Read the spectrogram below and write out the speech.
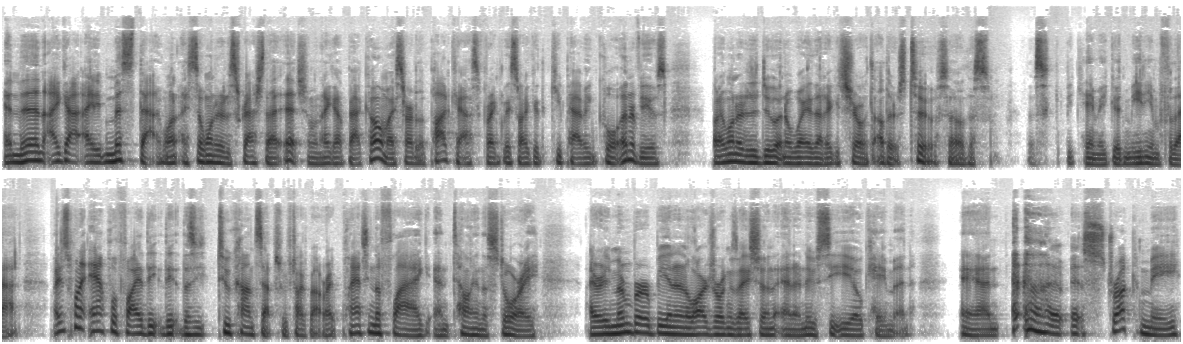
And then I got I missed that. I still wanted to scratch that itch. And when I got back home, I started the podcast, frankly, so I could keep having cool interviews. But I wanted to do it in a way that I could share with others too. So this this became a good medium for that. I just want to amplify the, the, the, two concepts we've talked about, right? Planting the flag and telling the story. I remember being in a large organization and a new CEO came in, and it struck me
